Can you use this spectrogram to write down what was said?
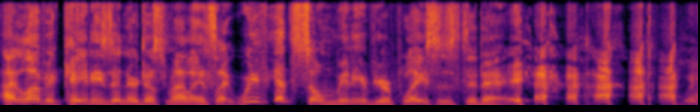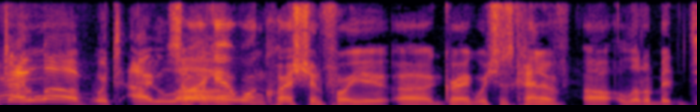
I love it. Katie's in there just smiling. It's like we've hit so many of your places today, which I love. Which I love. So I got one question for you, uh, Greg, which is kind of uh, a little bit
